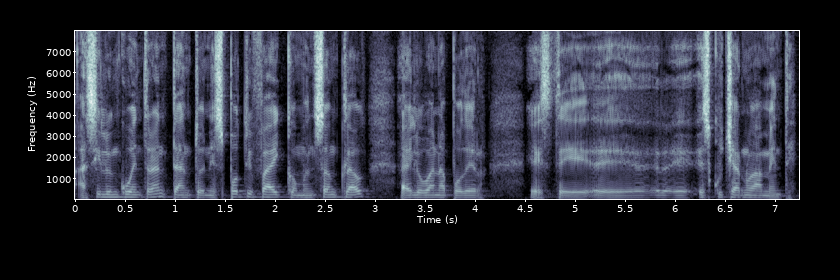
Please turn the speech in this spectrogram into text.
así lo encuentran, tanto en Spotify como en SoundCloud, ahí lo van a poder este, eh, eh, escuchar nuevamente.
